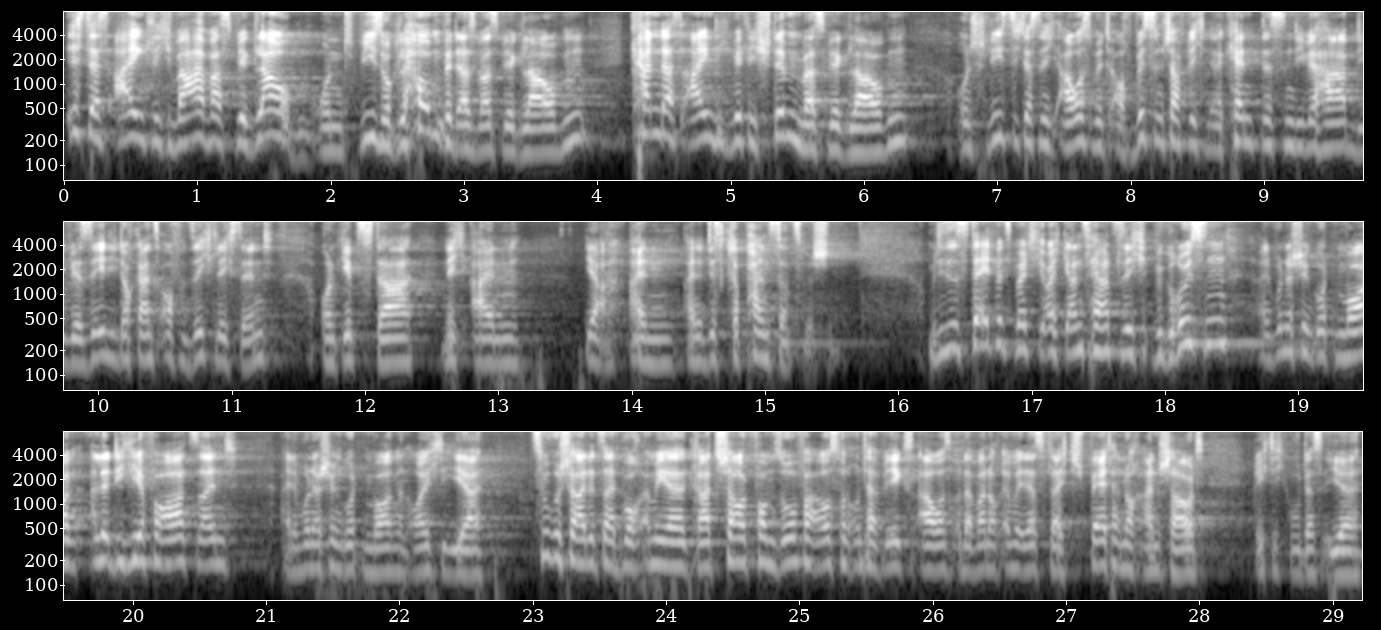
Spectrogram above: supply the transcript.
Ist das eigentlich wahr, was wir glauben? Und wieso glauben wir das, was wir glauben? Kann das eigentlich wirklich stimmen, was wir glauben? Und schließt sich das nicht aus mit auch wissenschaftlichen Erkenntnissen, die wir haben, die wir sehen, die doch ganz offensichtlich sind? Und gibt es da nicht einen, ja, ein, eine Diskrepanz dazwischen? Und mit diesen Statements möchte ich euch ganz herzlich begrüßen. Einen wunderschönen guten Morgen, alle, die hier vor Ort sind. Einen wunderschönen guten Morgen an euch, die ihr zugeschaltet seid, wo auch immer ihr gerade schaut, vom Sofa aus, von unterwegs aus oder wann auch immer ihr das vielleicht später noch anschaut. Richtig gut, dass ihr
